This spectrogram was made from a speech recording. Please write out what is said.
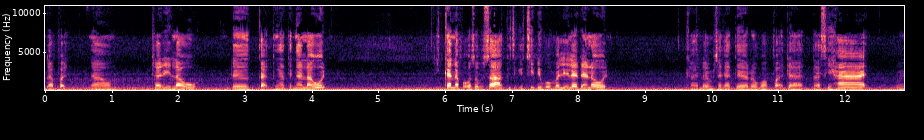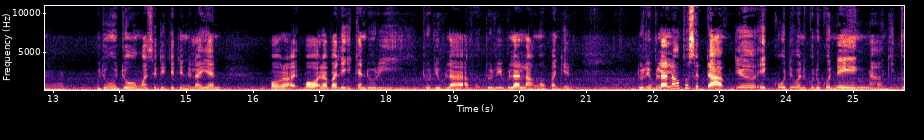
dapat uh, cari laut dekat tengah-tengah laut ikan dapat besar-besar kecil-kecil dia buang balik lah dalam laut. Kalau misal kata arwah bapak dah tak sihat um, ujung-ujung masa dia jadi nelayan bawa, bawa lah balik ikan duri duri belah apa duri belalang orang panggil Duri belalang tu sedap. Dia ekor dia warna kuning-kuning. Ha, gitu.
